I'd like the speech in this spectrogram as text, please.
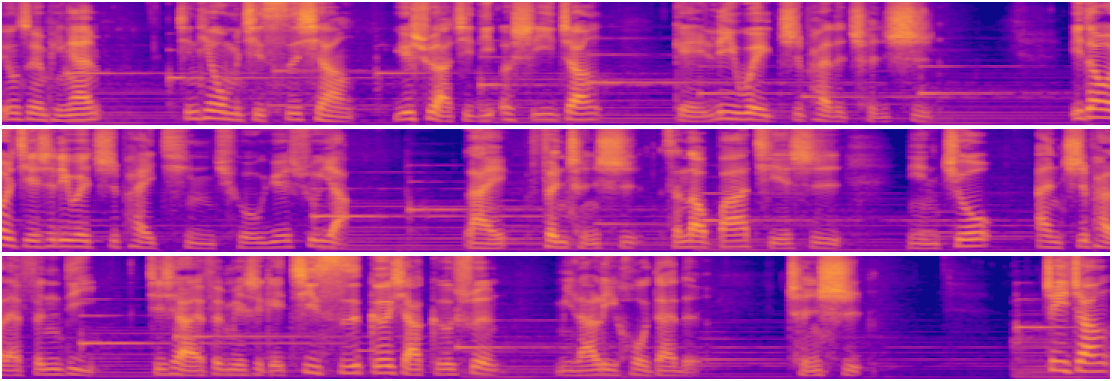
弟兄姊妹平安，今天我们一起思想约书亚记第二十一章，给立位支派的城市。一到二节是立位支派请求约书亚来分城市，三到八节是研究按支派来分地，接下来分别是给祭司哥辖、革顺、米拉利后代的城市。这一章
